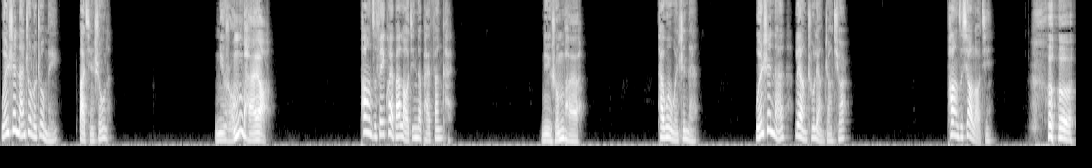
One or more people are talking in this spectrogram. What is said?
纹身男皱了皱眉，把钱收了。你什么牌呀？胖子飞快把老金的牌翻开。你什么牌啊？他问纹身男。纹身男亮出两张圈胖子笑老金：“呵呵，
